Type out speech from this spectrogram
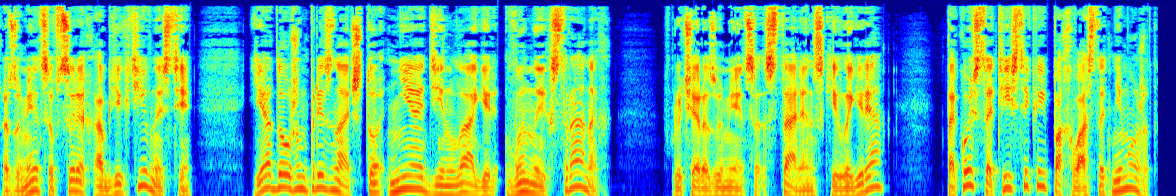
Разумеется, в целях объективности – я должен признать, что ни один лагерь в иных странах, включая, разумеется, сталинские лагеря, такой статистикой похвастать не может.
